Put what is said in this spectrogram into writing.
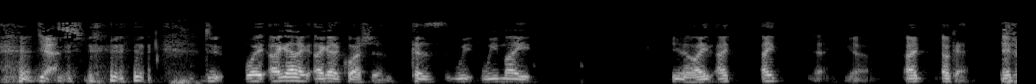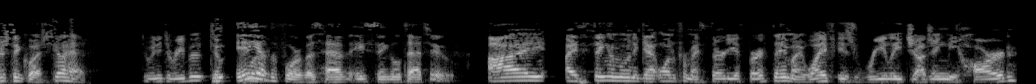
Yes. Dude, wait, I got a, I got a question because we we might, you know, I I I yeah, I okay. Interesting question. Go ahead. Do we need to reboot? Do any What? of the four of us have a single tattoo? I I think I'm going to get one for my 30th birthday. My wife is really judging me hard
